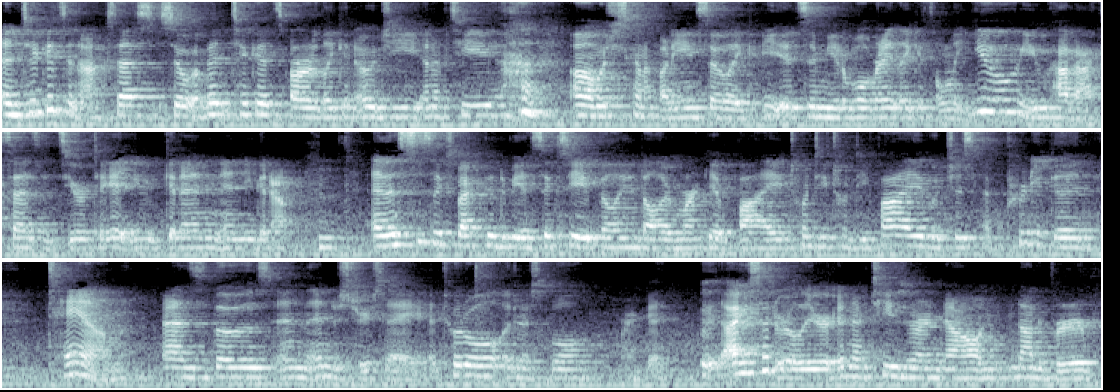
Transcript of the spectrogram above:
And tickets and access, so event tickets are like an OG NFT, um, which is kind of funny. So like it's immutable, right? Like it's only you, you have access, it's your ticket, you get in and you get out. And this is expected to be a $68 billion market by 2025, which is a pretty good TAM, as those in the industry say, a total addressable market. I said earlier, NFTs are now not a verb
